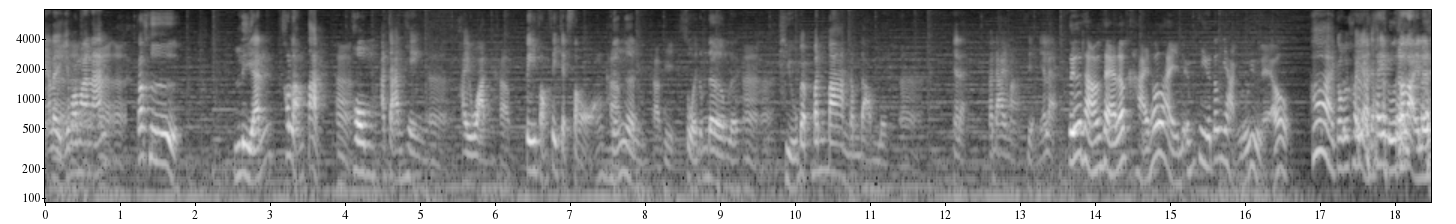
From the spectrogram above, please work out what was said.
อะไรอย่างเงี้ยประมาณนั้นอ่าก็คือ เหรียญข้าวหลามตัดอ่าพรมอาจารย์เฮงอ่า ไพวันครับ ปีครับ2472 เนื้อเงินครับพี่สวยเดิมๆเลยอ่าอ่าผิวแบบบ้านๆดำๆเลยอ่าเนี่ยแหละก็ได้มาเหรียญนี้แหละ ซื้อสามแสนแล้วขายเท่าไหร่เอฟซีก็ต้องอยากรู้อยู่แล้วเฮ้ยก็ไม่ค่อยอยากจะให้รู้เท่าไหร่เลย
